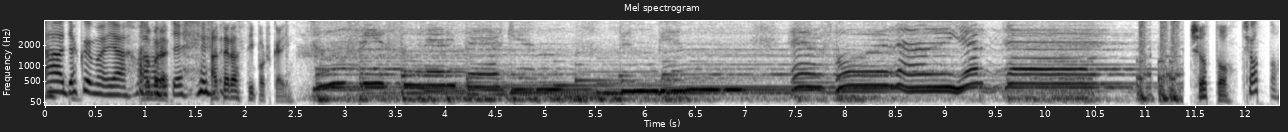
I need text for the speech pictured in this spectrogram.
A ďakujem aj ja. Dobre, Ahojte. a teraz ty počkaj. Čo to? Čo to?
